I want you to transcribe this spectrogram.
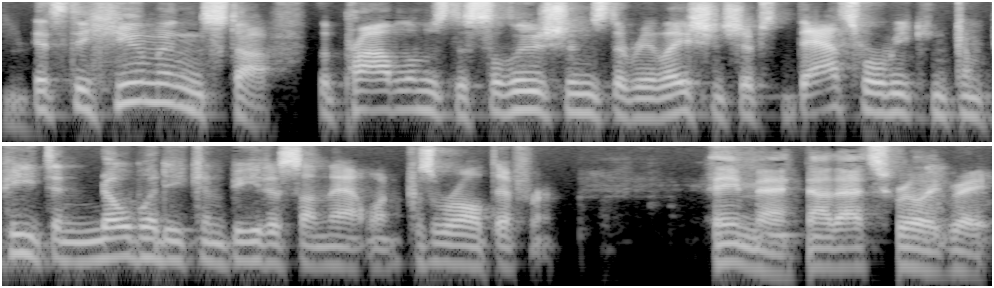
Hmm. It's the human stuff, the problems, the solutions, the relationships. That's where we can compete, and nobody can beat us on that one because we're all different. Amen. Now that's really great.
